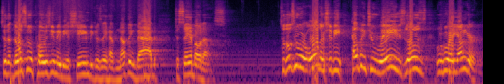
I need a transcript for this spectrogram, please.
so that those who oppose you may be ashamed because they have nothing bad to say about us so those who are older should be helping to raise those who are younger.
